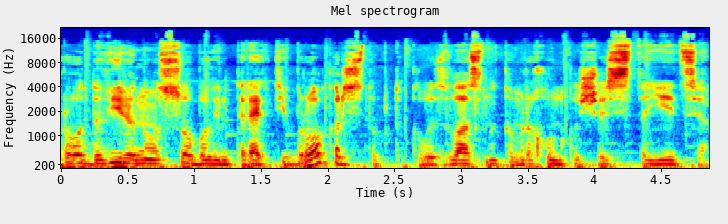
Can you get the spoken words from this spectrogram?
про довірену особу в Interactive Brokers, тобто коли з власником рахунку щось стається,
